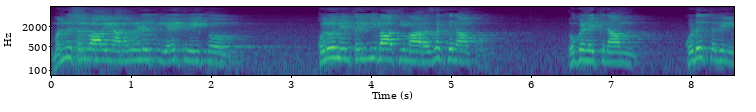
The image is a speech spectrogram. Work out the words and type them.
மண்ணு செல்வாவை நாம் அவர்களுக்கு இறக்கி வைத்தோம். குலூமின் தொய்யிபாத்திமா ரசக்கு நாக்கும் உங்களுக்கு நாம் கொடுத்ததில்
